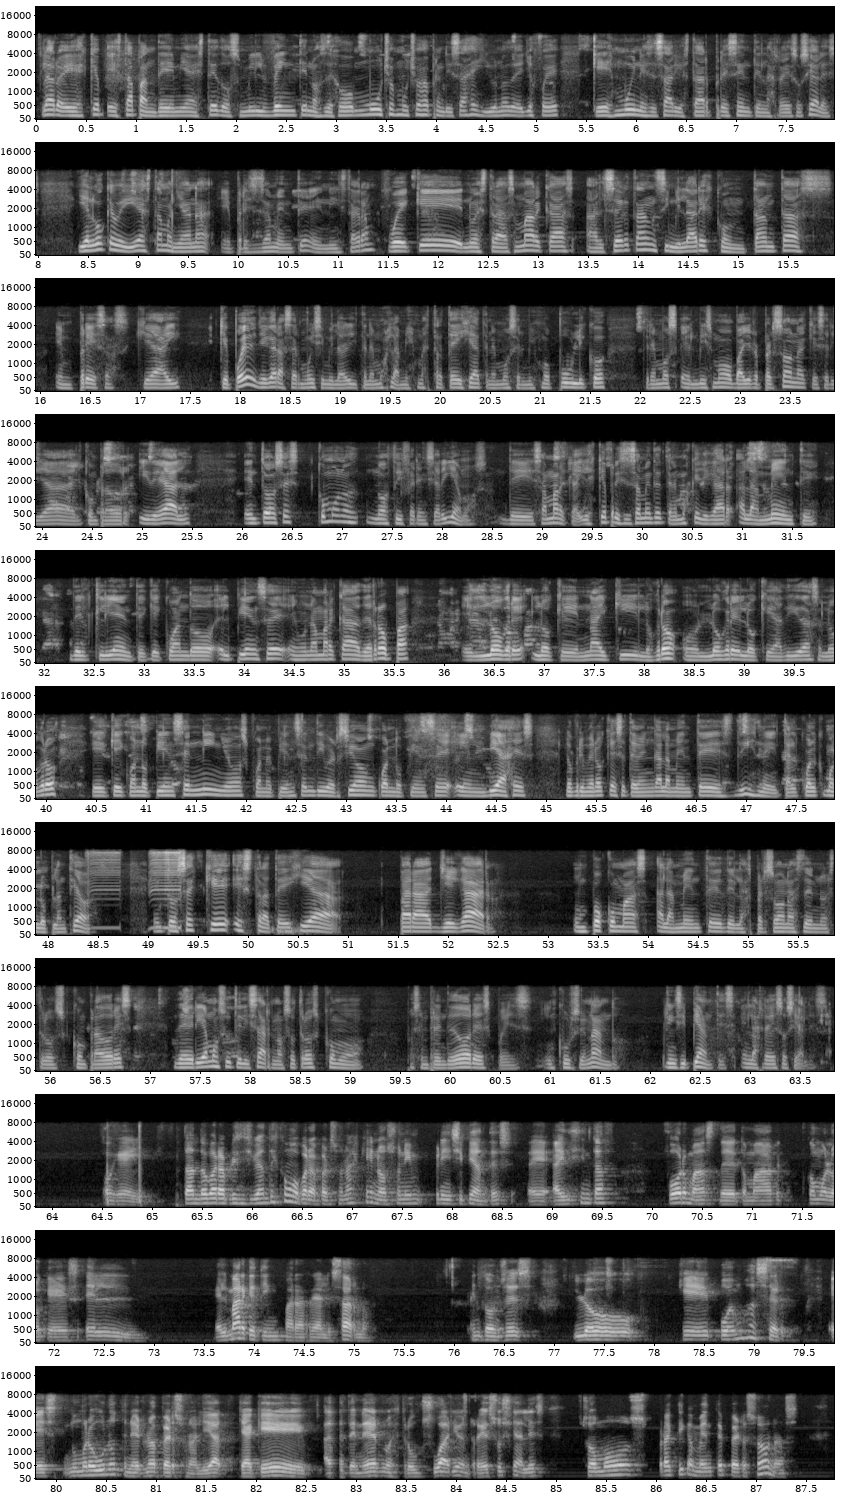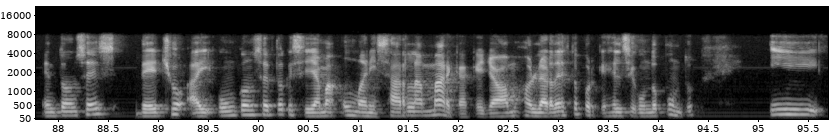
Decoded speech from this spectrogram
Claro, es que esta pandemia, este 2020 nos dejó muchos, muchos aprendizajes y uno de ellos fue que es muy necesario estar presente en las redes sociales. Y algo que veía esta mañana eh, precisamente en Instagram fue que nuestras marcas, al ser tan similares con tantas empresas que hay, que pueden llegar a ser muy similar y tenemos la misma estrategia, tenemos el mismo público, tenemos el mismo buyer persona, que sería el comprador ideal, entonces, ¿cómo nos, diferenciaríamos de esa marca? Y es que precisamente tenemos que llegar a la mente del cliente, que cuando él piense en una marca de ropa, él logre lo que Nike logró o logre lo que Adidas logró, eh, que cuando piense en niños, cuando piense en diversión, cuando piense en viajes, lo primero que se te venga a la mente es Disney, tal cual como lo planteaba. Entonces, ¿qué estrategia para llegar un poco más a la mente de las personas, de nuestros compradores, deberíamos utilizar nosotros como pues, emprendedores, pues incursionando, principiantes en las redes sociales? Ok, tanto para principiantes como para personas que no son principiantes, eh, hay distintas formas de tomar como lo que es el, el marketing para realizarlo. Entonces, lo que podemos hacer es, número uno, tener una personalidad, ya que al tener nuestro usuario en redes sociales, somos prácticamente personas. Entonces, de hecho, hay un concepto que se llama humanizar la marca, que ya vamos a hablar de esto porque es el segundo punto. Y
